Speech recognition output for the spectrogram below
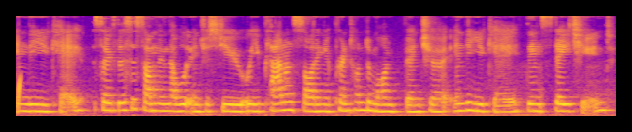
in the UK. So if this is something that will interest you or you plan on starting a print-on-demand venture in the UK, then stay tuned.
